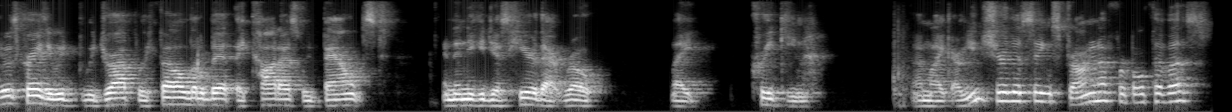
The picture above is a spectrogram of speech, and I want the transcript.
it was crazy. We, we dropped, we fell a little bit. They caught us, we bounced, and then you could just hear that rope like creaking. I'm like, Are you sure this thing's strong enough for both of us?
